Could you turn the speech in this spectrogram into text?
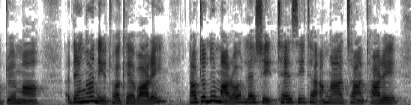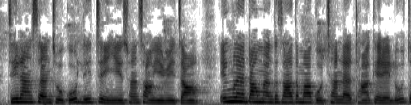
အတွင်းမှာအသင်းကနေထွက်ခဲ့ပါတယ်။နောက်တစ်နှစ်မှာတော့လက်ရှိချဲစီထံအငှားချထားတဲ့ဂျေဒန်ဆန်ချိုကိုလေ့ကျင့်ရေးဆွမ်းဆောင်ရေးတွေကြောင့်အင်္ဂလန်တောင်ပန်ကစားသမားကိုချန်လက်ထားခဲ့တယ်လို့တ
